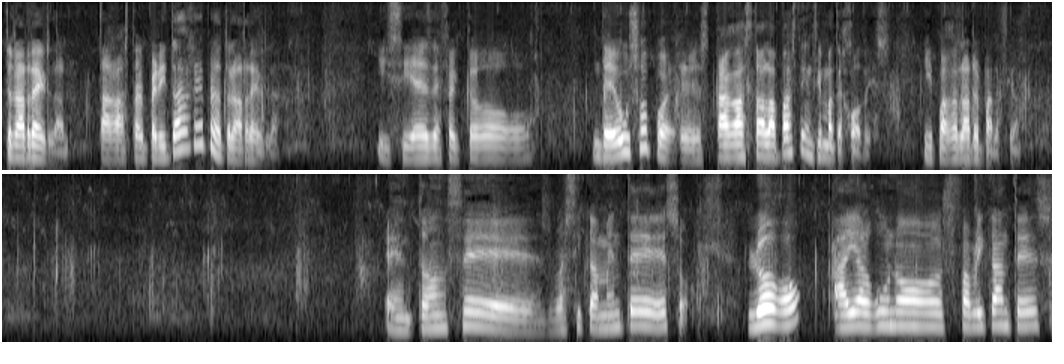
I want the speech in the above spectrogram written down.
te lo arreglan. Te gastado el peritaje, pero te lo arreglan. Y si es defecto de uso, pues ha gastado la pasta y encima te jodes y pagas la reparación. Entonces, básicamente eso. Luego hay algunos fabricantes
